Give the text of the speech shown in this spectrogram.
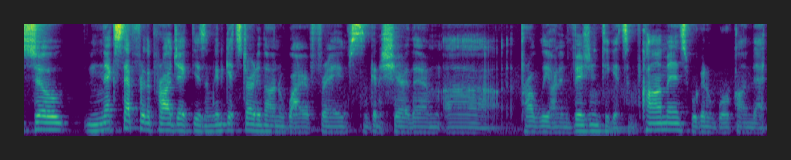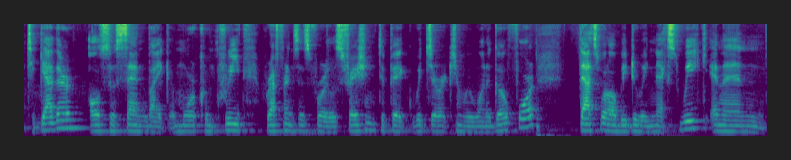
so next step for the project is I'm going to get started on wireframes. I'm going to share them uh, probably on InVision to get some comments. We're going to work on that together. Also send like more concrete references for illustration to pick which direction we want to go for that's what I'll be doing next week. And then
